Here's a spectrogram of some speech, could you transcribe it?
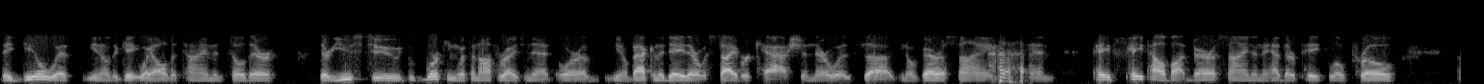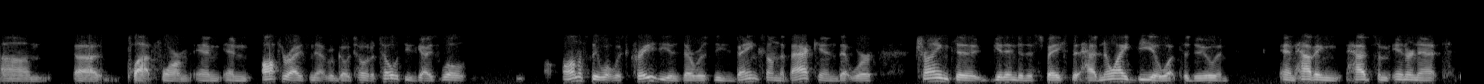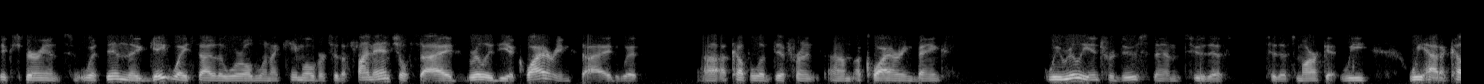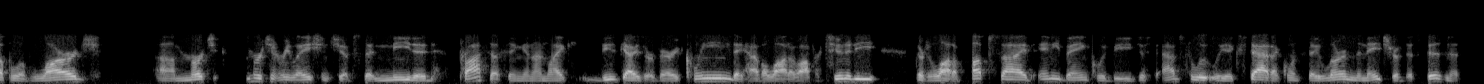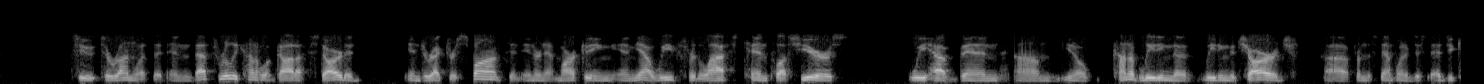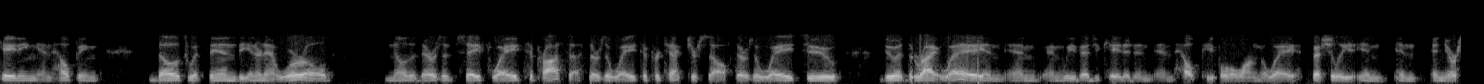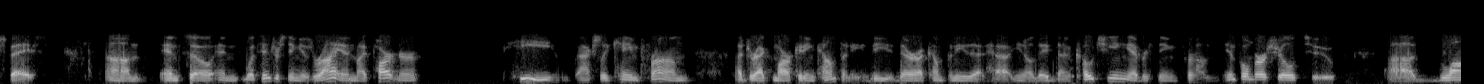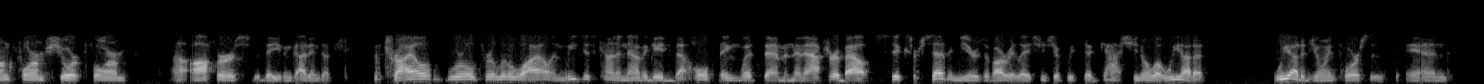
they deal with you know the gateway all the time, and so they're they're used to working with an authorized net or a you know back in the day there was CyberCash and there was uh, you know VeriSign and Pay, PayPal bought VeriSign and they had their PayFlow Pro um, uh, platform and and authorized net would go toe to toe with these guys. Well, honestly, what was crazy is there was these banks on the back end that were trying to get into this space that had no idea what to do and and having had some internet experience within the gateway side of the world when I came over to the financial side, really the acquiring side with uh, a couple of different um, acquiring banks, we really introduced them to this to this market. We we had a couple of large uh, merchant merchant relationships that needed processing and I'm like these guys are very clean. They have a lot of opportunity. There's a lot of upside. Any bank would be just absolutely ecstatic once they learn the nature of this business to to run with it. And that's really kind of what got us started in direct response and internet marketing. And yeah we've for the last 10 plus years we have been, um, you know, kind of leading the leading the charge uh, from the standpoint of just educating and helping those within the internet world know that there's a safe way to process. There's a way to protect yourself. There's a way to do it the right way, and and and we've educated and, and helped people along the way, especially in in in your space. Um, and so, and what's interesting is Ryan, my partner, he actually came from a direct marketing company. The, they're a company that ha, you know they've done coaching, everything from infomercial to uh, long form, short form uh, offers. They even got into the trial world for a little while, and we just kind of navigated that whole thing with them. And then after about six or seven years of our relationship, we said, "Gosh, you know what? We ought to we ought to join forces." And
